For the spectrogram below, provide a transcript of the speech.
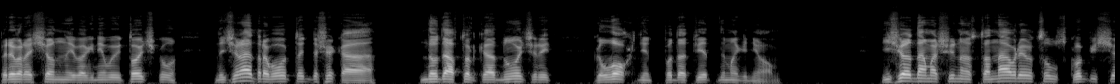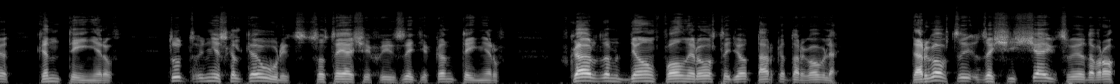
превращенной в огневую точку, начинает работать ДШК, но, дав только одну очередь, глохнет под ответным огнем. Еще одна машина останавливается у скопища контейнеров. Тут несколько улиц, состоящих из этих контейнеров, в каждом днем в полный рост идет наркоторговля. Торговцы защищают свое добро.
